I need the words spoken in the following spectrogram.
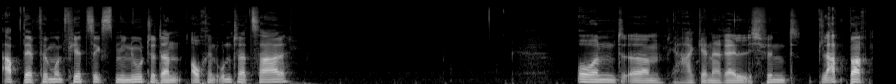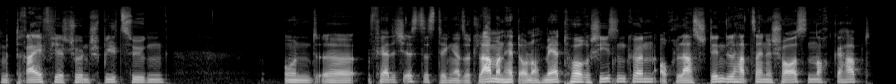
ab der 45. Minute dann auch in Unterzahl. Und ähm, ja, generell, ich finde Gladbach mit drei, vier schönen Spielzügen und äh, fertig ist das Ding. Also klar, man hätte auch noch mehr Tore schießen können. Auch Lars Stindl hat seine Chancen noch gehabt.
